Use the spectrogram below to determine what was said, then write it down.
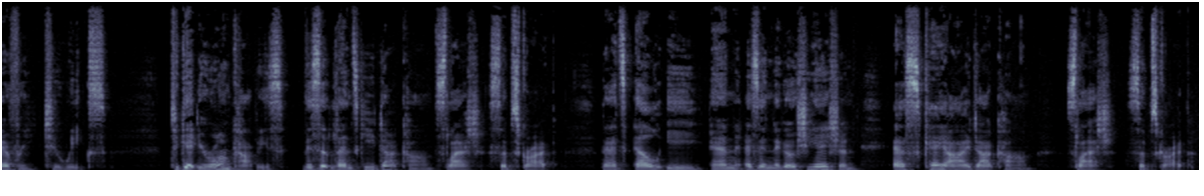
every two weeks. To get your own copies, visit lenski.com slash subscribe. That's L-E-N as in negotiation, S-K-I dot com slash subscribe.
